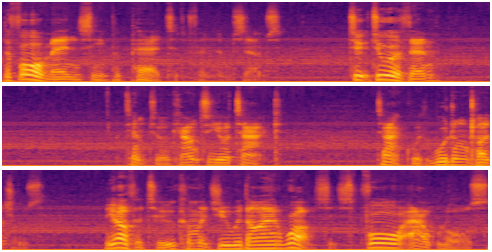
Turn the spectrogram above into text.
The four men seem prepared to defend themselves. Two, two of them attempt to counter your attack. Attack with wooden cudgels. The other two come at you with iron rods. It's four outlaws.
